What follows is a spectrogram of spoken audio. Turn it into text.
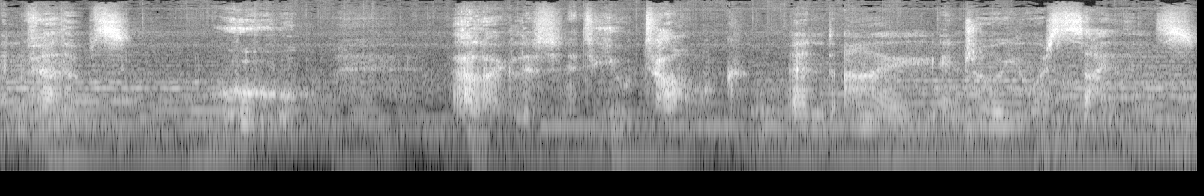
envelops. Ooh, I like listening to you talk. And I enjoy your silence.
